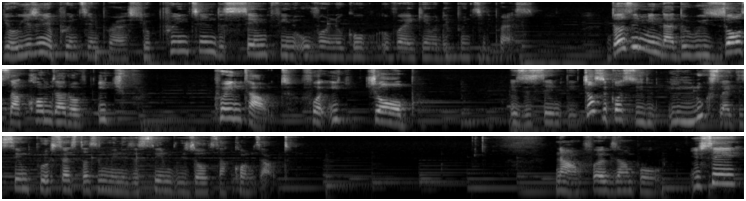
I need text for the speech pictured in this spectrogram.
You're using a printing press. You're printing the same thing over and over again with the printing press. Doesn't mean that the results that comes out of each printout for each job is the same thing. Just because it, looks like the same process doesn't mean it's the same results that comes out. Now, for example, you say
